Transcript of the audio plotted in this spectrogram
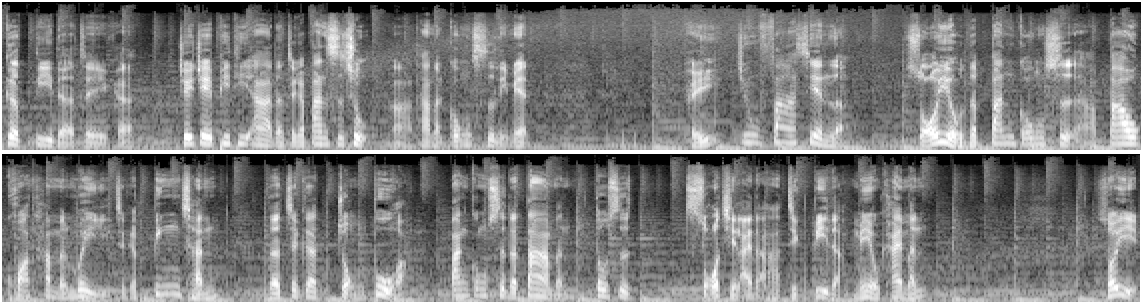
各地的这个 JJPTR 的这个办事处啊，他的公司里面，哎，就发现了所有的办公室啊，包括他们位于这个冰城的这个总部啊，办公室的大门都是锁起来的啊，紧闭的，没有开门。所以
